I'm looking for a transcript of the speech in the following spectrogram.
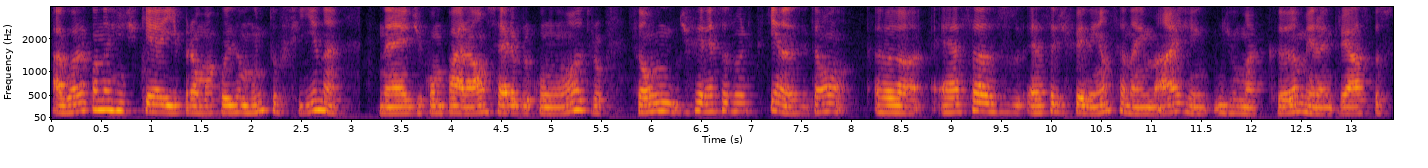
Agora, quando a gente quer ir para uma coisa muito fina, né, de comparar um cérebro com outro, são diferenças muito pequenas. Então, uh, essas, essa diferença na imagem de uma câmera, entre aspas,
